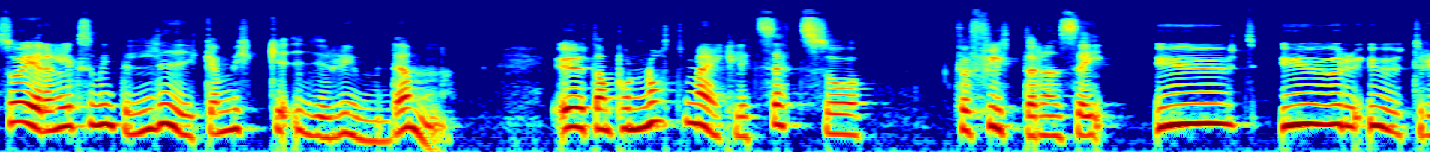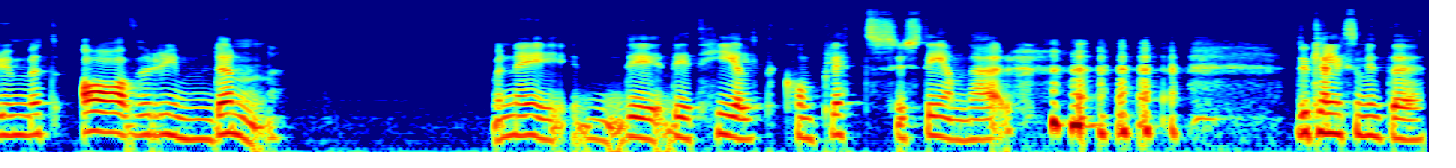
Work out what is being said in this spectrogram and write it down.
så är den liksom inte lika mycket i rymden. Utan på något märkligt sätt så förflyttar den sig ut ur utrymmet av rymden. Men nej, det, det är ett helt komplett system det här. du kan liksom inte,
